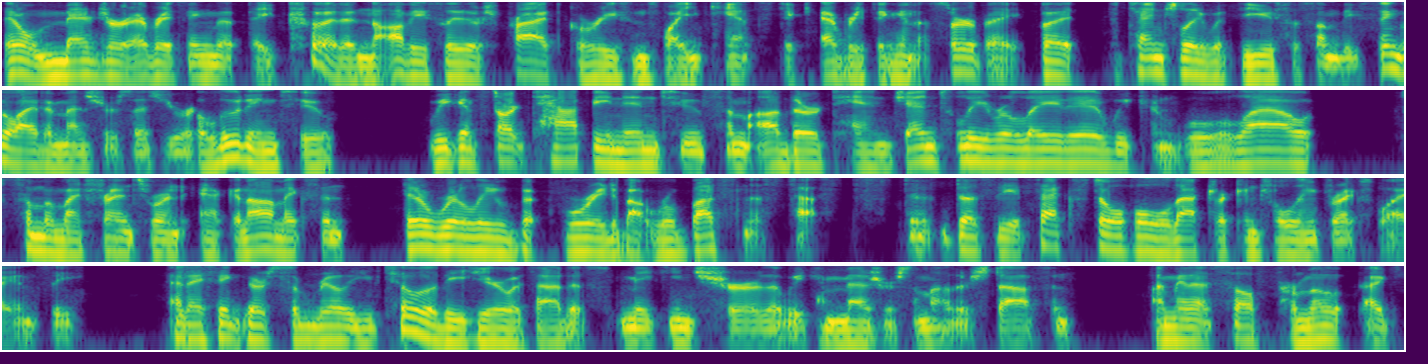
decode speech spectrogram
they don't measure everything that they could. And obviously, there's practical reasons why you can't stick everything in a survey. But potentially, with the use of some of these single item measures, as you were alluding to, we can start tapping into some other tangentially related. We can rule out some of my friends who are in economics and they're really worried about robustness tests. Does, does the effect still hold after controlling for X, Y, and Z? And I think there's some real utility here with that is making sure that we can measure some other stuff. And I'm going to self promote like,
